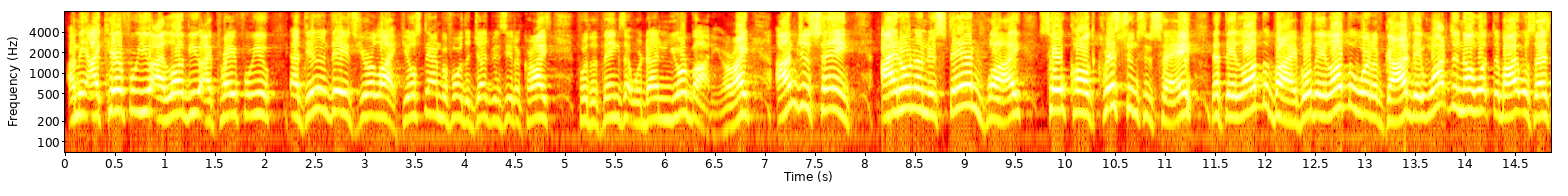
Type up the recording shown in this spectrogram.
I mean, I care for you, I love you, I pray for you. At the end of the day, it's your life. You'll stand before the judgment seat of Christ for the things that were done in your body, all right? I'm just saying, I don't understand why so called Christians who say that they love the Bible, they love the Word of God, they want to know what the Bible says,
